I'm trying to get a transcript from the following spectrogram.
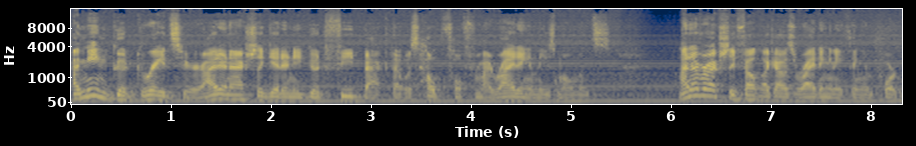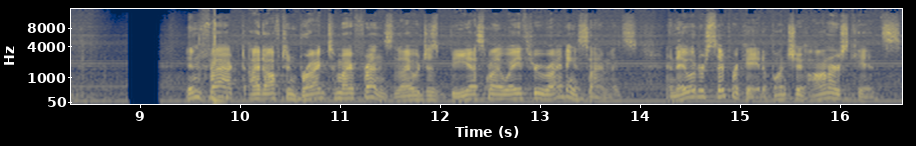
I mean good grades here. I didn't actually get any good feedback that was helpful for my writing in these moments. I never actually felt like I was writing anything important. In fact, I'd often brag to my friends that I would just BS my way through writing assignments, and they would reciprocate, a bunch of honors kids,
